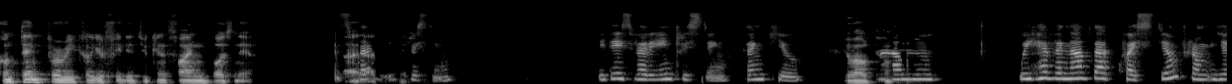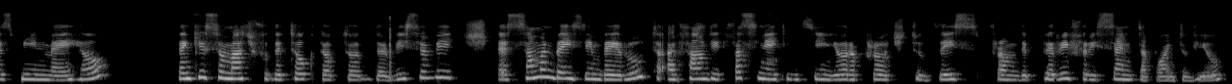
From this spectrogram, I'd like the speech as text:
contemporary calligraphy that you can find in bosnia It's Uh, very interesting. It is very interesting. Thank you. you're welcome Um, we have another question from Yasmin Mayhill. Thank you so much for the talk, Dr. Dervisovic. As someone based in Beirut, I found it fascinating seeing your approach to this from the periphery center point of view.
